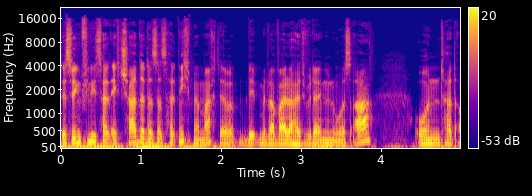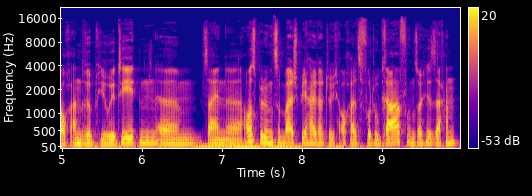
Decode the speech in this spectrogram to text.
Deswegen finde ich es halt echt schade, dass er es halt nicht mehr macht. Er lebt mittlerweile halt wieder in den USA und hat auch andere Prioritäten. Ähm, seine Ausbildung zum Beispiel halt natürlich auch als Fotograf und solche Sachen.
